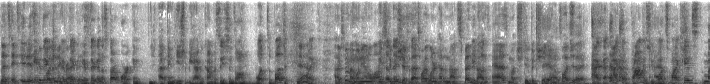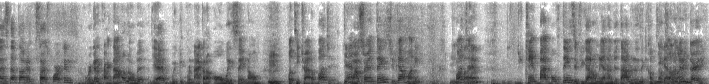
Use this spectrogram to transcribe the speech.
That's it's it is if good they're, budgeting gonna, if, they're, practice. if they're gonna start working, I think you should be having conversations on what to budget. Yeah. like I've spent you my money on a lot of stupid shit, but that's why I learned how to not spend it on as much stupid shit Yeah, I and was budget it. I can, I can promise you, once my kids, my stepdaughter starts working, we're gonna crack down a little bit. Yeah, we, could- we're not gonna always say no, but teach her how to budget. Yeah. You want certain things, you got money. You budget. buy 'em. You can't buy both things if you got only a hundred dollars and it comes You out to gotta learn. 130.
